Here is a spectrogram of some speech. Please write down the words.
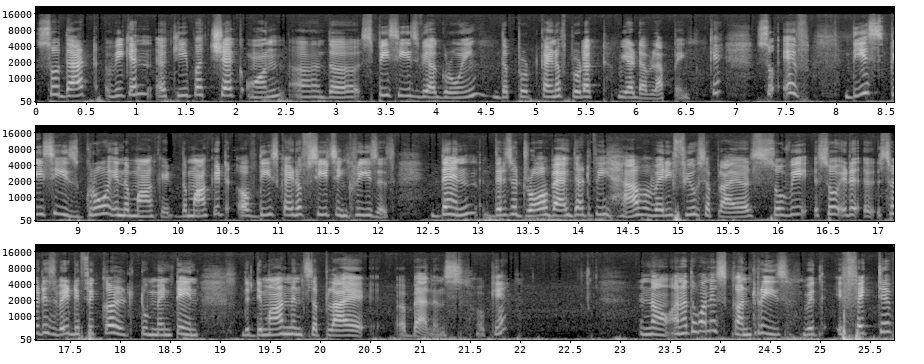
So that we can uh, keep a check on uh, the species we are growing the kind of product we are developing. Okay? So if these species grow in the market the market of these kind of seeds increases then there is a drawback that we have a very few suppliers. So we so it uh, so it is very difficult to maintain the demand and supply uh, balance. Okay now another one is countries with effective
